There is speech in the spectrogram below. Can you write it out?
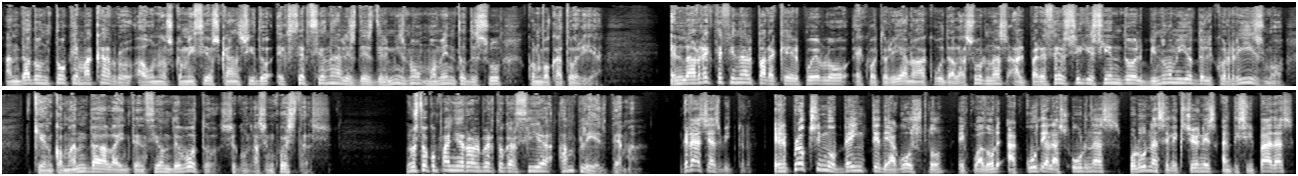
han dado un toque macabro a unos comicios que han sido excepcionales desde el mismo momento de su convocatoria. En la recta final para que el pueblo ecuatoriano acuda a las urnas, al parecer sigue siendo el binomio del correísmo, quien comanda la intención de voto, según las encuestas. Nuestro compañero Alberto García amplía el tema. Gracias, Víctor. El próximo 20 de agosto, Ecuador acude a las urnas por unas elecciones anticipadas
